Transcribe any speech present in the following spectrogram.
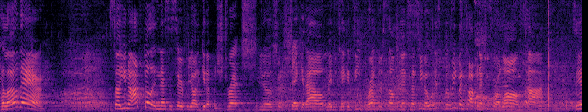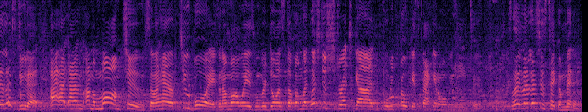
Hello there. So, you know, I feel it necessary for y'all to get up and stretch, you know, sort of shake it out, maybe take a deep breath or something, because, you know, we've been talking at you for a long time. So, yeah, let's do that. I, I'm a mom, too, so I have two boys, and I'm always, when we're doing stuff, I'm like, let's just stretch, guys, before we focus back in on what we need to. So let, let, let's just take a minute.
